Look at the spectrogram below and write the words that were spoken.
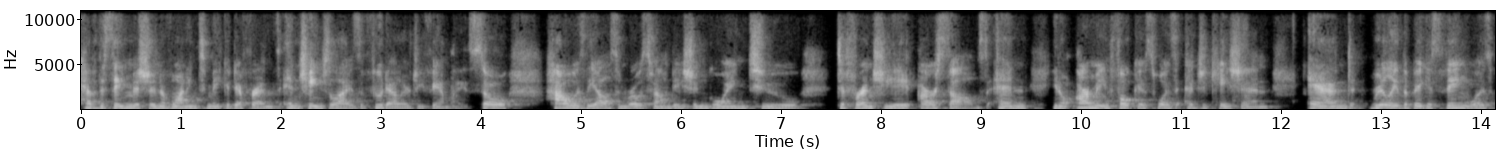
have the same mission of wanting to make a difference and change the lives of food allergy families. So, how is the Allison Rose Foundation going to differentiate ourselves? And, you know, our main focus was education. And really, the biggest thing was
